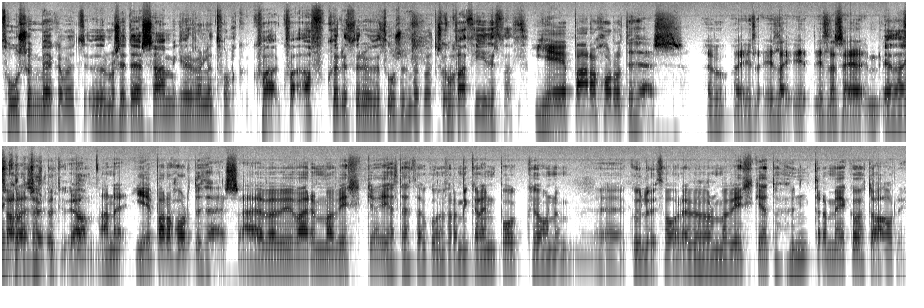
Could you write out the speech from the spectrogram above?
þúsund megavött, við þurfum að setja það samingi fyrir venlend fólk, hva, hva, af hverju þurfum við þúsund megavött, sko, Sko- hvað þýðir það? Ég er bara að horfa til þess ég ætla- að segja ég er bara að horfa til þess að ef við værum að virkja, ég held að þetta hafi komið fram í grænbók hjónum uh, Guðlaugi Þór, ef við værum að virkja þetta 100 megawatt á ári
